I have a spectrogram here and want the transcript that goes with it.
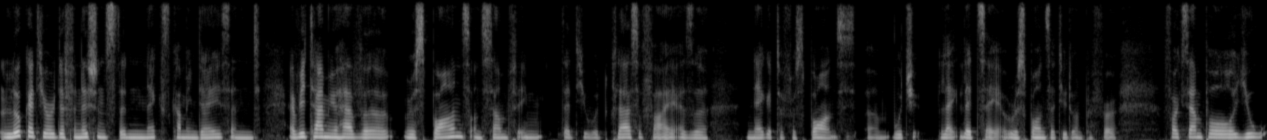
look at your definitions the next coming days and every time you have a response on something that you would classify as a negative response um, which you, like let's say a response that you don't prefer. For example you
